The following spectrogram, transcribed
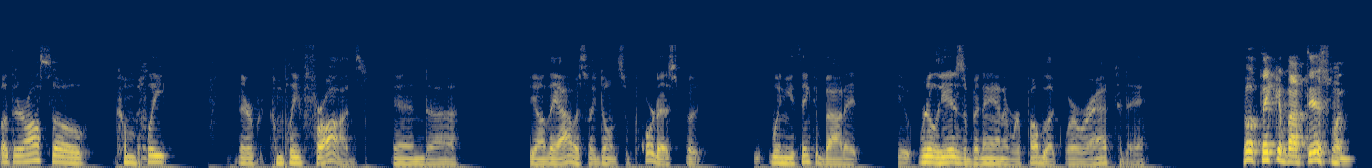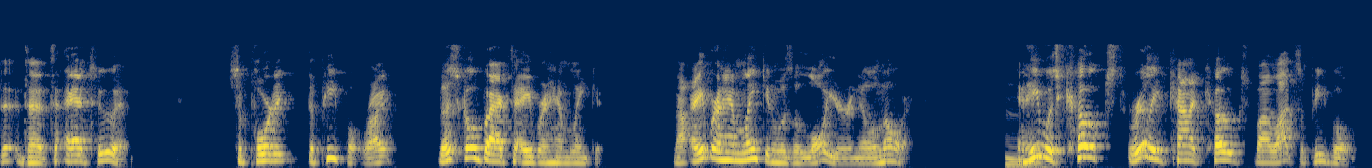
but they're also complete they're complete frauds, and uh, you know they obviously don't support us. But when you think about it, it really is a banana republic where we're at today. Well, think about this one to, to, to add to it. Supporting the people, right? Let's go back to Abraham Lincoln. Now, Abraham Lincoln was a lawyer in Illinois, hmm. and he was coaxed, really kind of coaxed by lots of people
